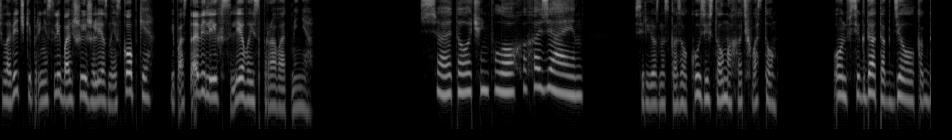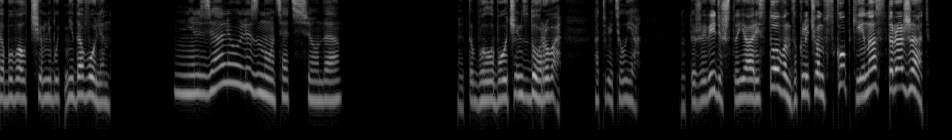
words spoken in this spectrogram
Человечки принесли большие железные скобки и поставили их слева и справа от меня. Все это очень плохо, хозяин», — серьезно сказал Кузя и стал махать хвостом. Он всегда так делал, когда бывал чем-нибудь недоволен. «Нельзя ли улизнуть отсюда?» «Это было бы очень здорово», — ответил я. «Но ты же видишь, что я арестован, заключен в скобки, и нас сторожат.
